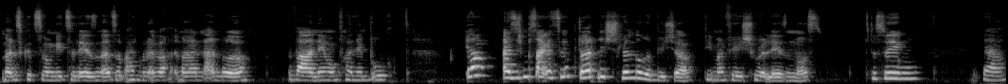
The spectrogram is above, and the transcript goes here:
man ist gezwungen, die zu lesen. Also hat man einfach immer eine andere Wahrnehmung von dem Buch. Ja, also ich muss sagen, es gibt deutlich schlimmere Bücher, die man für die Schule lesen muss. Deswegen, ja.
